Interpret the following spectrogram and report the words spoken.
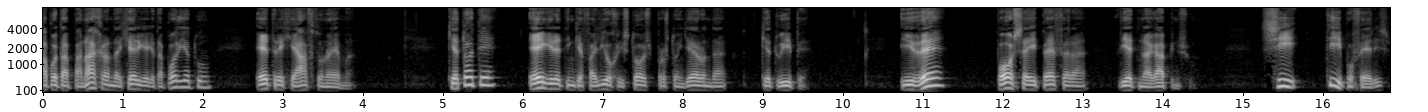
Από τα πανάχραντα χέρια και τα πόδια του έτρεχε άφθονο αίμα. Και τότε έγειρε την κεφαλή ο Χριστός προς τον γέροντα και του είπε «Ιδέ πόσα υπέφερα δια την αγάπη σου. Συ τι υποφέρεις;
